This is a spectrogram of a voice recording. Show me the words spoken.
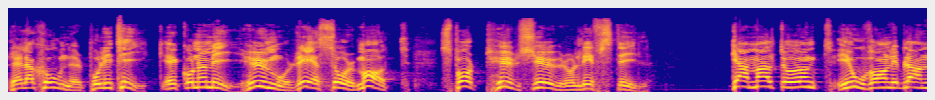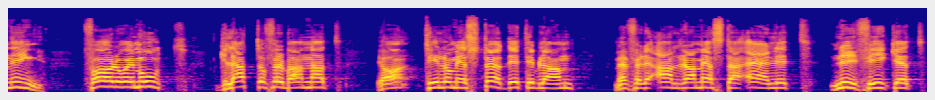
Relationer, politik, ekonomi, humor, resor, mat, sport, husdjur och livsstil. Gammalt och ungt i ovanlig blandning, för och emot, glatt och förbannat, ja, till och med stöddigt ibland, men för det allra mesta ärligt, nyfiket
